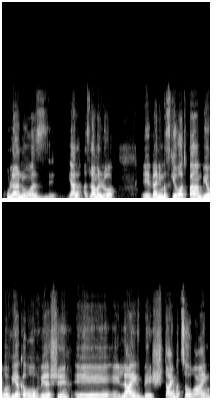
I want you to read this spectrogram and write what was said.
כולנו, אז יאללה, אז למה לא? אה, ואני מזכיר עוד פעם, ביום רביעי הקרוב יש לייב בשתיים בצהריים,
